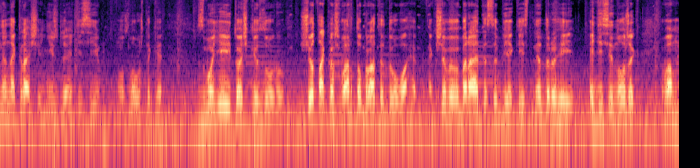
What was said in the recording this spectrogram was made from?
не найкращий ніж для EDC. Ну, знову ж таки, з моєї точки зору. Що також варто брати до уваги. Якщо ви вибираєте собі якийсь недорогий EDC ножик, вам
